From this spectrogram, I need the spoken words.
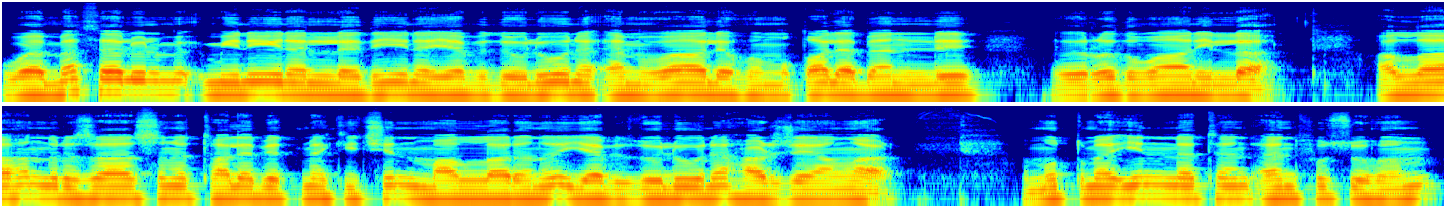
Ve meselul mu'minine ellezine yebzulune emvalehum taleben li rıdvanillah. Allah'ın rızasını talep etmek için mallarını yebzulune harcayanlar. Mutmainneten enfusuhum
